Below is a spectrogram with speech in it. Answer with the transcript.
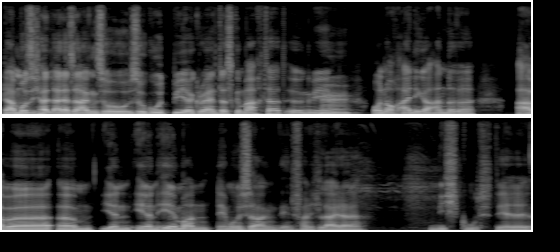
da muss ich halt leider sagen, so, so gut Bea Grant das gemacht hat irgendwie Mhm. und auch einige andere. Aber ähm, ihren, ihren Ehemann, den muss ich sagen, den fand ich leider nicht gut. Der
